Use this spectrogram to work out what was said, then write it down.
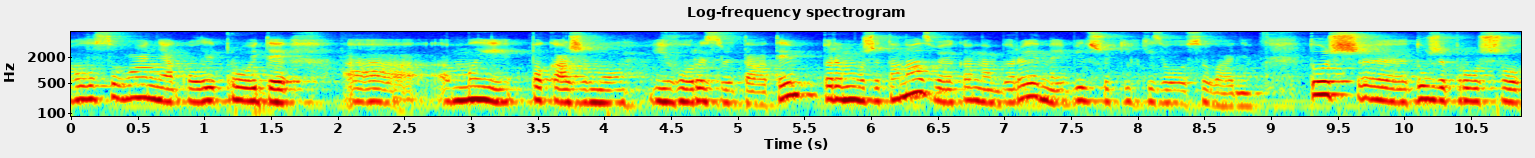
Голосування, коли пройде, ми покажемо його результати. Переможе та назва, яка набере найбільшу кількість голосування. Тож е, дуже прошу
